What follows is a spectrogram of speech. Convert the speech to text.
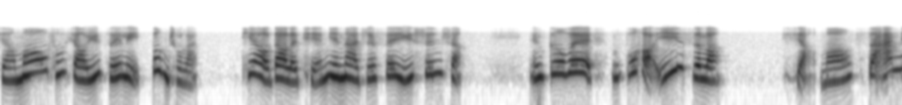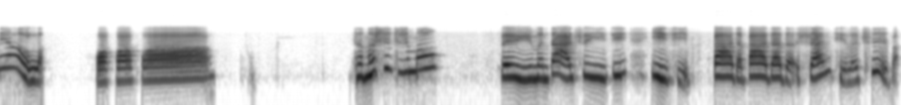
小猫从小鱼嘴里蹦出来，跳到了前面那只飞鱼身上。“各位，不好意思了。”小猫撒尿了。哗哗哗！怎么是只猫？飞鱼们大吃一惊，一起吧嗒吧嗒的扇起了翅膀。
